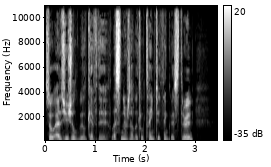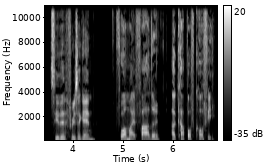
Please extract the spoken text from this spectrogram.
So, as usual, we'll give the listeners a little time to think this through. See the phrase again. For my father, a cup of coffee.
